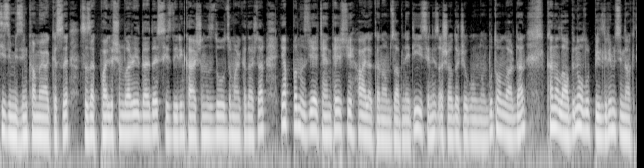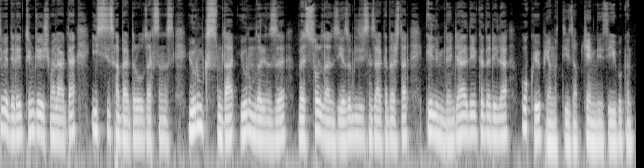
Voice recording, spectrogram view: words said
Dizimizin kamera arkası sızak paylaşımlarıyla da sizlerin karşınızda olacağım arkadaşlar. Yapmanız gereken tek şey hala kanalımıza abone değilseniz aşağıda bulunan butonlardan kanala abone olup bildirim zilini aktif ederek tüm gelişmelerden işsiz haberdar olacaksınız. Yorum kısmında yorumlarınızı ve sorularınızı yazabilirsiniz arkadaşlar. Elimden geldiği kadarıyla okuyup yanıtlayacağım. Kendinize iyi bakın.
